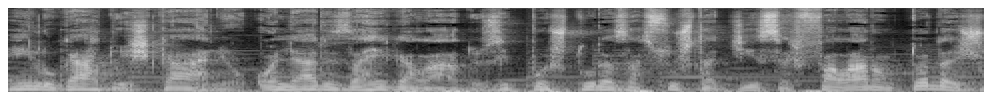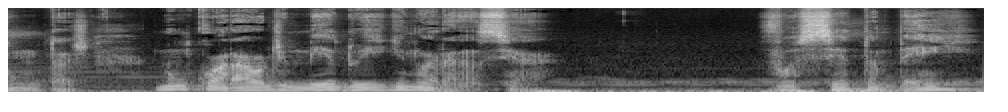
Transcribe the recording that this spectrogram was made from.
Em lugar do escárnio, olhares arregalados e posturas assustadiças falaram todas juntas, num coral de medo e ignorância. Você também?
